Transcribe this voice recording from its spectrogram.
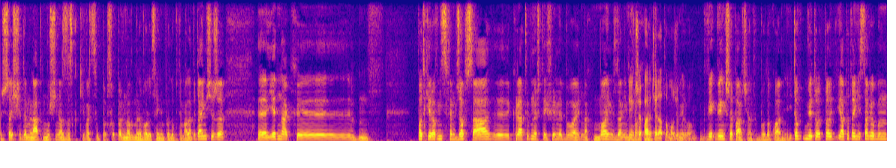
6-7 lat musi nas zaskakiwać super, super nowym, rewolucyjnym produktem, ale wydaje mi się, że e, jednak pod kierownictwem Jobsa y, kreatywność tej firmy była jednak moim zdaniem Większe trochę, parcie na to może było. Wie, większe parcie na to było, dokładnie. I to mówię, to, to ja tutaj nie stawiałbym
